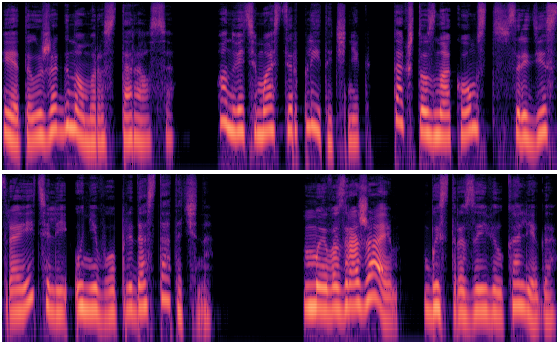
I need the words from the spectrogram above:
Это уже гном расстарался. Он ведь мастер-плиточник, так что знакомств среди строителей у него предостаточно. «Мы возражаем», — быстро заявил коллега.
